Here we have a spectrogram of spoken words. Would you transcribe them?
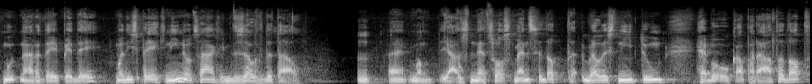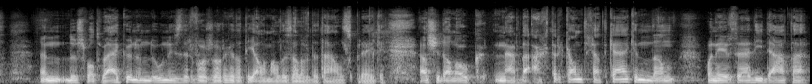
moet naar het EPD, maar die spreken niet noodzakelijk dezelfde taal. Want ja, net zoals mensen dat wel eens niet doen, hebben ook apparaten dat. En dus wat wij kunnen doen, is ervoor zorgen dat die allemaal dezelfde taal spreken. Als je dan ook naar de achterkant gaat kijken, dan wanneer zij die data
